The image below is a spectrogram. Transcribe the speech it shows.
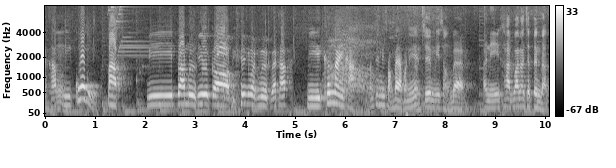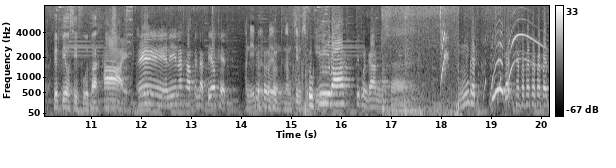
นะครับ มีกุ้ง ตับ มีปลาหมึก มีกรอบ มีหนวดหมึกนะครับ มีเครื่องในค่ะ น้ำจิ้มมี 2 แบบวันนี้ น้ำจิ้มมี 2 แบบ อันนี้คาดว่าน่าจะเป็นแบบเปรี้ยวๆซีฟู้ดป่ะ ใช่เอ้อันนี้นะครับ เป็นแบบเปรี้ยวเผ็ด อันนี้เหมือนเป็นน้ำจิ้มสุสุกี้กี้ป่ะคิดเหมือนกัน ใช่หืมเผ็ดอื้อเผ็ดเผ็ดเผ็ดเผ็ดเผ็ดเผ็ด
